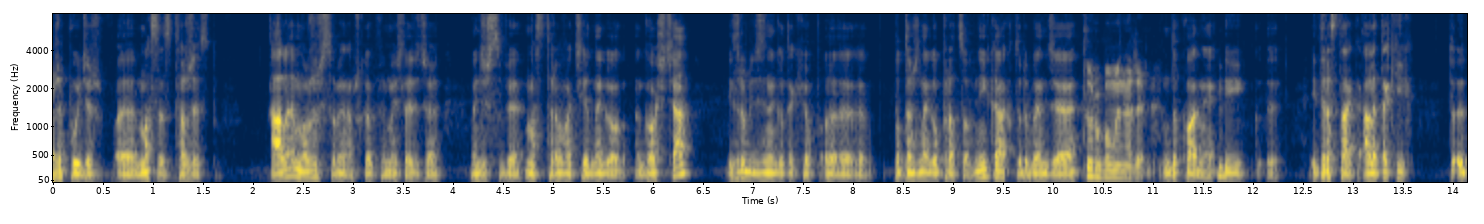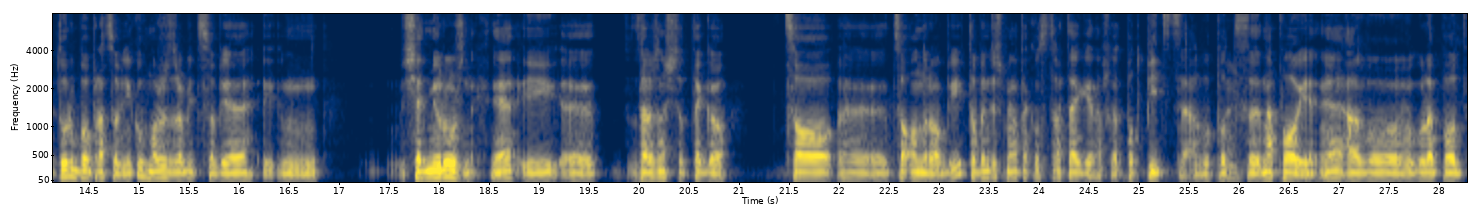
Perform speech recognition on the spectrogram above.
że pójdziesz w e, masę stażystów, ale możesz sobie na przykład wymyśleć, że będziesz sobie masterować jednego gościa i zrobić z niego takiego e, potężnego pracownika, który będzie Turbo menadżer. Dokładnie. I, I teraz tak, ale takich turbo pracowników możesz zrobić sobie mm, siedmiu różnych, nie? I e, w zależności od tego, co, co on robi, to będziesz miał taką strategię, na przykład pod pizzę, albo pod e, napoje, nie? Albo w ogóle pod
